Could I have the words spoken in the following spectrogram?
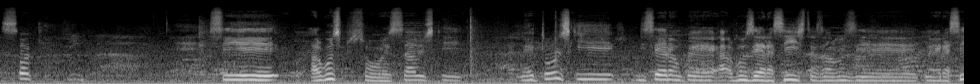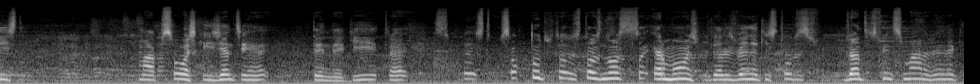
Só que se algumas pessoas, sabes que não é que disseram que alguns eram racistas, alguns não eram racistas, mas pessoas que a gente entende aqui, são todos, todos, todos nós irmãos, porque eles vêm aqui todos durante os fins de semana, vêm aqui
